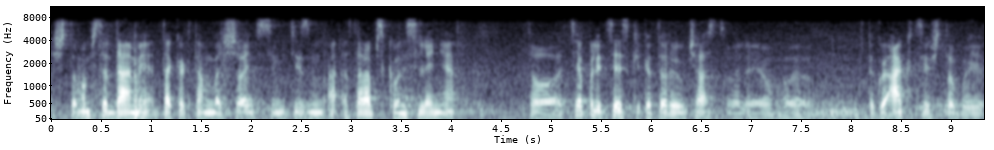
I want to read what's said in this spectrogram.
Что в Амстердаме, так как там большой антисемитизм а- от арабского населения, то те полицейские, которые участвовали в, в такой акции, чтобы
